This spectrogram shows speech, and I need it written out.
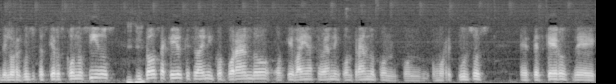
de los recursos pesqueros conocidos y todos aquellos que se vayan incorporando o que vayan se vayan encontrando con, con como recursos eh, pesqueros de,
